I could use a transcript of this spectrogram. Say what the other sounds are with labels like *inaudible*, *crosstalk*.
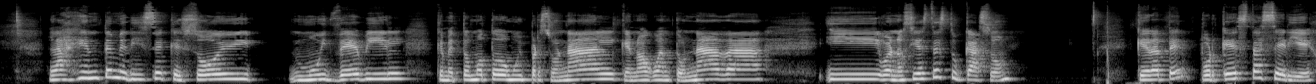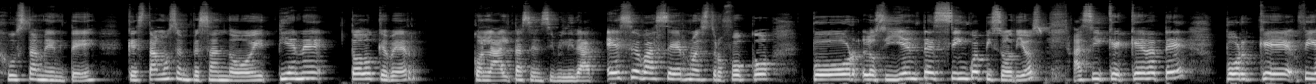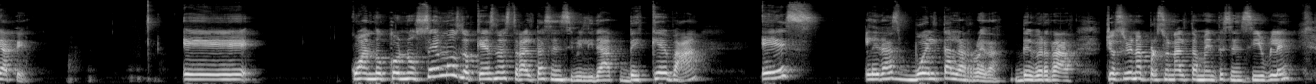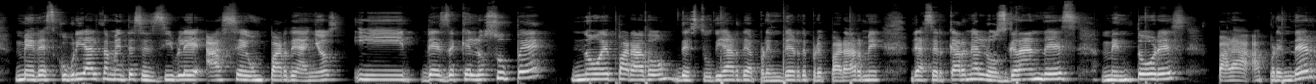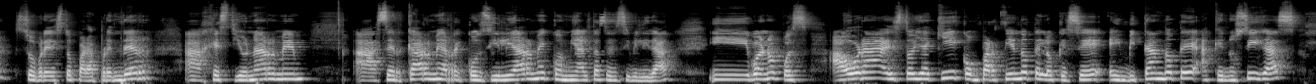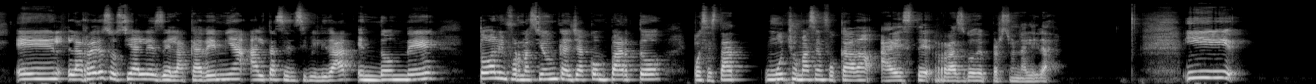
La gente me dice que soy muy débil, que me tomo todo muy personal, que no aguanto nada. Y bueno, si este es tu caso, quédate porque esta serie justamente que estamos empezando hoy tiene todo que ver con la alta sensibilidad. Ese va a ser nuestro foco por los siguientes cinco episodios. Así que quédate porque, fíjate, eh, cuando conocemos lo que es nuestra alta sensibilidad, de qué va, es, le das vuelta a la rueda, de verdad. Yo soy una persona altamente sensible, me descubrí altamente sensible hace un par de años y desde que lo supe, no he parado de estudiar, de aprender, de prepararme, de acercarme a los grandes mentores para aprender sobre esto, para aprender a gestionarme, a acercarme, a reconciliarme con mi alta sensibilidad. Y bueno, pues ahora estoy aquí compartiéndote lo que sé e invitándote a que nos sigas en las redes sociales de la Academia Alta Sensibilidad, en donde toda la información que allá comparto, pues está mucho más enfocada a este rasgo de personalidad. Y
